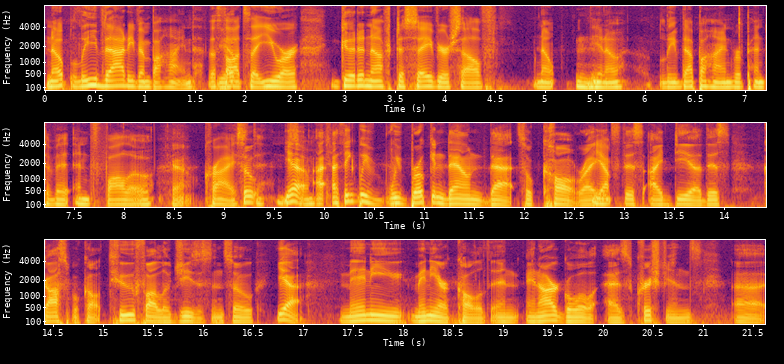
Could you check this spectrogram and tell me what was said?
nope, leave that even behind. The Yep. thoughts that you are good enough to save yourself. Nope. Mhm. You know, leave that behind, repent of it, and follow Yeah. Christ. So yeah, So- I, I think we've we've broken down that. So call right. Yep. It's this idea, this gospel call to follow Jesus, and so yeah, many many are called, and and our goal as Christians uh,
